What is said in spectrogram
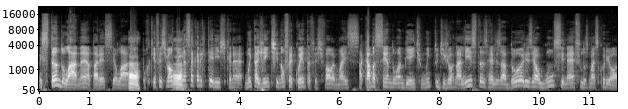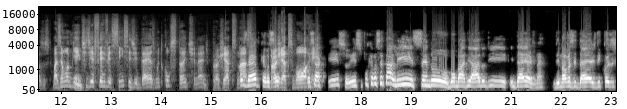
Estando lá, né? Apareceu lá. É. Porque festival É. tem essa característica, né? Muita gente não frequenta festival, é mais. acaba sendo um ambiente muito de jornalistas, realizadores e alguns cinéfilos mais curiosos. Mas é um ambiente de efervescência de ideias muito constante, né? De projetos Pois nascem, é, você, projetos morrem. você. Isso, isso, porque você tá ali sendo bombardeado de ideias, né? De novas ideias, de coisas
